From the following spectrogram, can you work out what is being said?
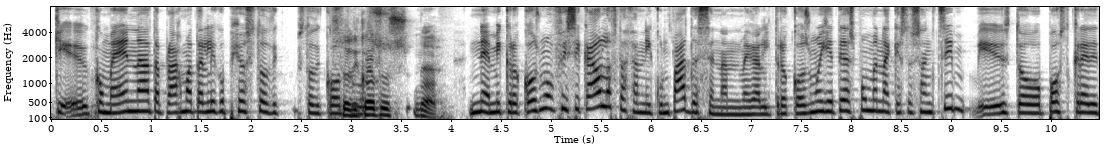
και- κομμένα τα πράγματα, λίγο πιο στο, δι- στο δικό Στο τους. δικό τους, ναι. Ναι, μικροκόσμο. Φυσικά όλα αυτά θα ανήκουν πάντα σε έναν μεγαλύτερο κόσμο. Γιατί ας πούμε να και στο Shang-Chi, στο post-credit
